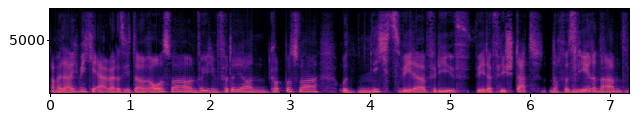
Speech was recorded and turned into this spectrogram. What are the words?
Aber da habe ich mich geärgert, dass ich da raus war und wirklich ein Vierteljahr in Cottbus war und nichts weder für die, weder für die Stadt noch fürs Ehrenamt.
